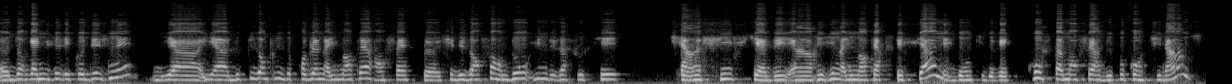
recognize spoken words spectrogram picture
euh, d'organiser des co-déjeuners. Il y, a, de plus en plus de problèmes alimentaires en fait chez des enfants dont une des associées qui a un fils qui a un régime alimentaire spécial et donc qui devait constamment faire du co-continage.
